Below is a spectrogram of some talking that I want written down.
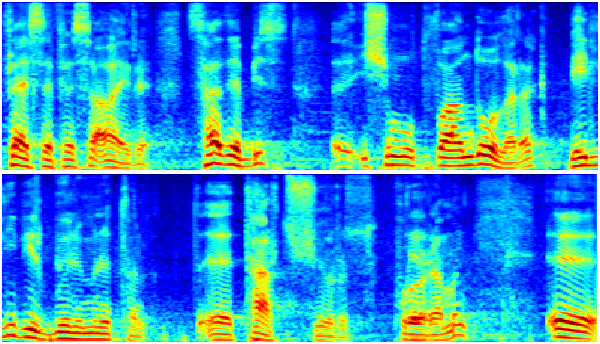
Felsefesi ayrı. Sadece biz e, işin mutfağında olarak belli bir bölümünü tan- e, tartışıyoruz programın. E,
